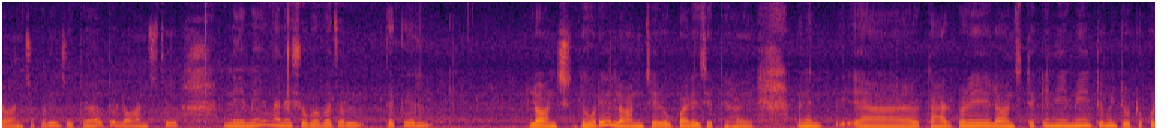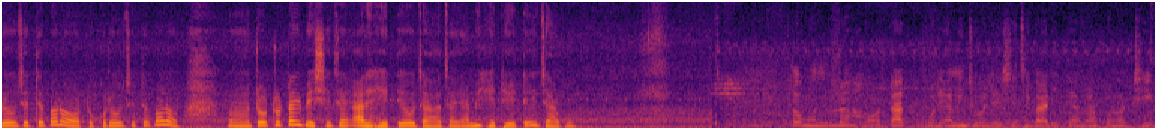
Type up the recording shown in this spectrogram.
লঞ্চে করেই যেতে হয়। তো লঞ্চে নেমে মানে শোভাবাজার থেকে লঞ্চ ধরে লঞ্চের ওপারে যেতে হয়। মানে তারপরে লঞ্চ থেকে নেমে তুমি টোটো করেও যেতে পারো, অটো করেও যেতে পারো টোটোটাই বেশি যায় আর হেঁটেও যাওয়া যায়। আমি হেঁটে হেঁটেই যাব। তো বন্ধুরা, হঠাৎ করে আমি চলে এসেছি বাড়িতে। আমার কোনো ঠিক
